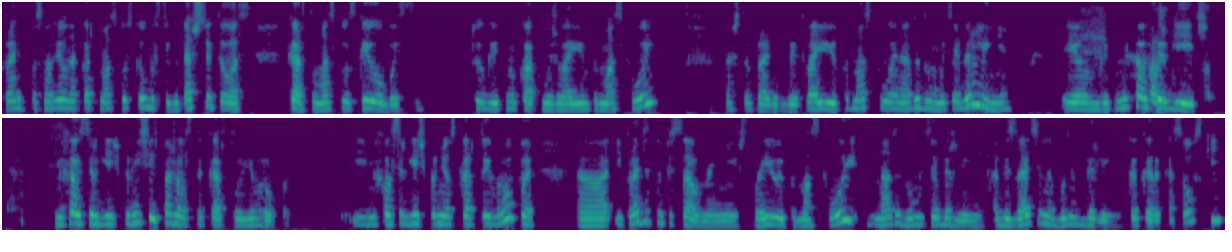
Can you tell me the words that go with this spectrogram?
Прадед посмотрел на карту Московской области и говорит, а что это у вас карта Московской области? Тут говорит, ну как, мы же воюем под Москвой. На что прадед говорит, воюю под Москвой, надо думать о Берлине. И он говорит, Михаил Сергеевич, Михаил Сергеевич, принесите, пожалуйста, карту Европы. И Михаил Сергеевич принес карту Европы, э, и прадед написал на ней, что воюю под Москвой, надо думать о Берлине. Обязательно будем в Берлине. КК Рокоссовский,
